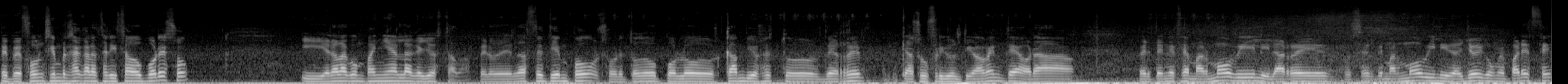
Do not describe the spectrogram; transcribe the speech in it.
Pepefon siempre se ha caracterizado por eso y era la compañía en la que yo estaba pero desde hace tiempo sobre todo por los cambios estos de red que ha sufrido últimamente ahora pertenece a Marmóvil y la red pues es de Marmóvil y de Yoigo me parece.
